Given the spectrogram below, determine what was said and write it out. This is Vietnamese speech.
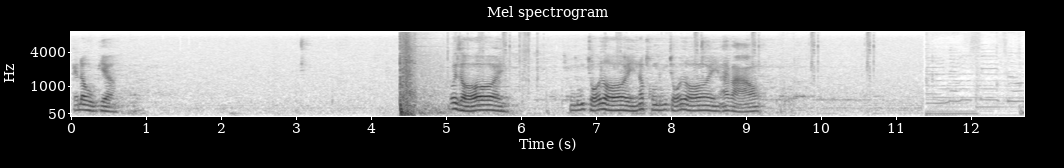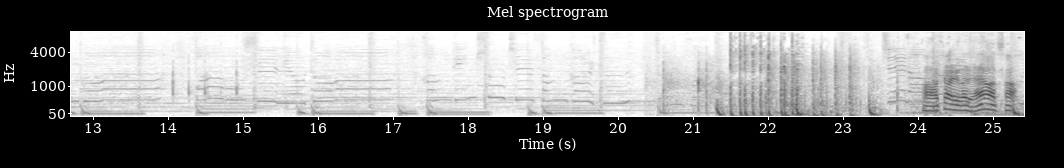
cái đầu kìa ôi rồi không đúng chỗ rồi nấp không đúng chỗ rồi ai bảo 어, 这儿有个人，我操！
